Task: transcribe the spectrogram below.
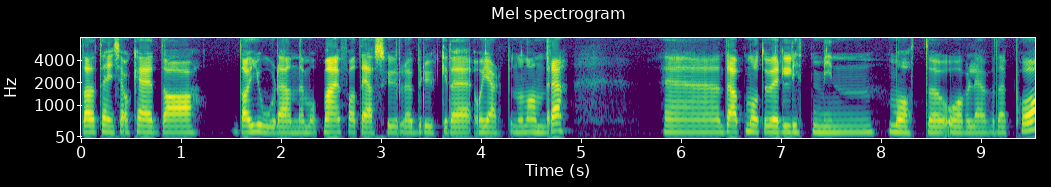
Da tenker jeg ok, da, da gjorde han det mot meg for at jeg skulle bruke det og hjelpe noen andre. Uh, det har på en måte vært litt min måte å overleve det på.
